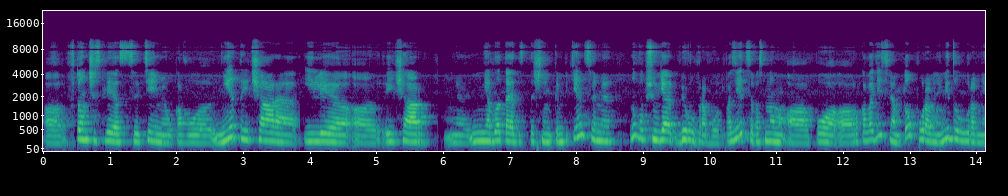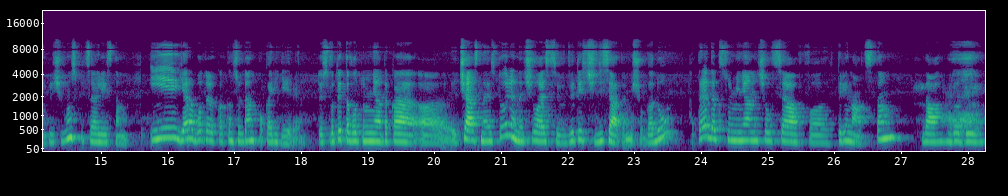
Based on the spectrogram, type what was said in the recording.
э, в том числе с теми, у кого нет HR или э, HR не обладает достаточными компетенциями. Ну, в общем, я беру в работу позиции в основном по руководителям топ-уровня, middle уровня, ключевым специалистам и я работаю как консультант по карьере. То есть вот это вот у меня такая э, частная история началась в 2010 еще году. TEDx у меня начался в 2013 да, году.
